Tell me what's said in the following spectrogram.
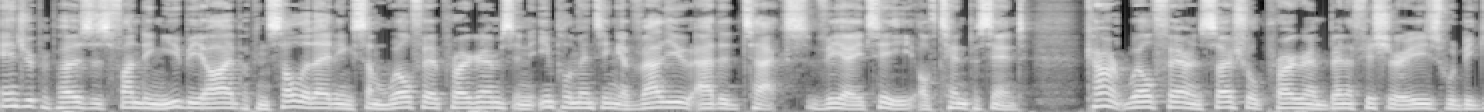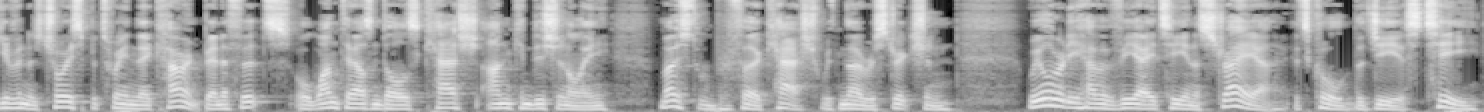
Andrew proposes funding UBI by consolidating some welfare programs and implementing a value-added tax VAT of 10%. Current welfare and social program beneficiaries would be given a choice between their current benefits or $1,000 cash unconditionally. Most would prefer cash with no restriction. We already have a VAT in Australia. It's called the GST.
